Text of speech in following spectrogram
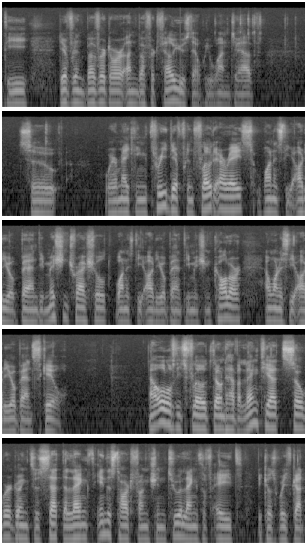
the different buffered or unbuffered values that we want to have. So we're making three different float arrays. One is the audio band emission threshold, one is the audio band emission color, and one is the audio band scale. Now all of these floats don't have a length yet, so we're going to set the length in the start function to a length of 8 because we've got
